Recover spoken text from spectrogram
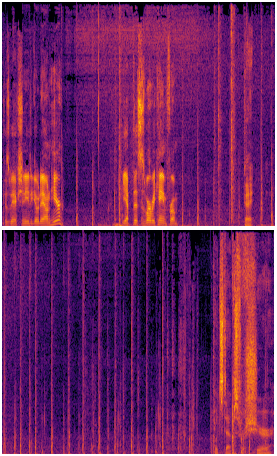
Because we actually need to go down here. Yep, this is where we came from. Okay. Footsteps for sure.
